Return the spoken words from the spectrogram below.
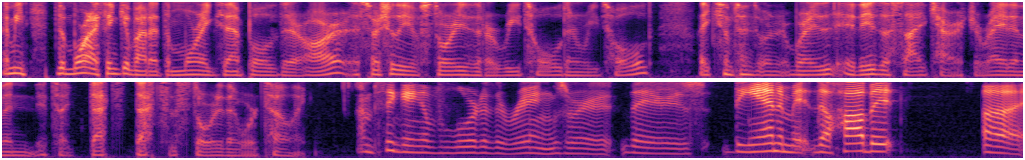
I mean, the more I think about it, the more examples there are, especially of stories that are retold and retold. Like sometimes where it is a side character, right? And then it's like that's that's the story that we're telling. I'm thinking of Lord of the Rings, where there's the anime, the Hobbit uh,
